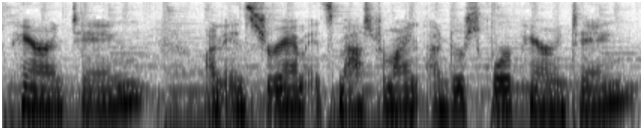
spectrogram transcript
Parenting. On Instagram, it's mastermind underscore parenting.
